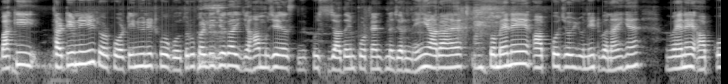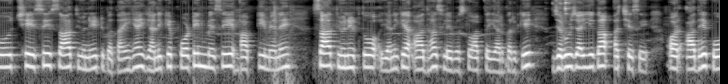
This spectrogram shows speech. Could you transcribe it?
बाकी थर्टीन यूनिट और फोर्टीन यूनिट को गो थ्रू कर लीजिएगा। यहाँ मुझे कुछ ज़्यादा इम्पोर्टेंट नज़र नहीं आ रहा है। तो मैंने आपको जो यूनिट बनाई हैं, मैंने आपको छः से सात यूनिट बताई हैं। यानी कि फोर्टीन में से आपकी मैंने सात यूनिट तो यानी कि आधा सिलेबस तो आप तैयार करके ज़रूर जाइएगा अच्छे से और आधे को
